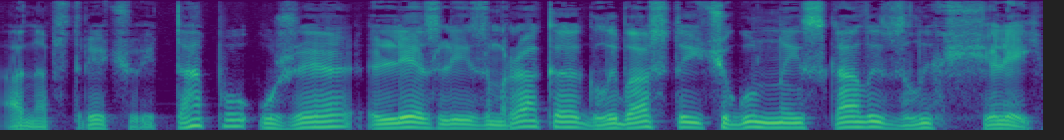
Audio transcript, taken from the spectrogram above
А навстречу этапу уже лезли из мрака глыбастые чугунные скалы злых щелей.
